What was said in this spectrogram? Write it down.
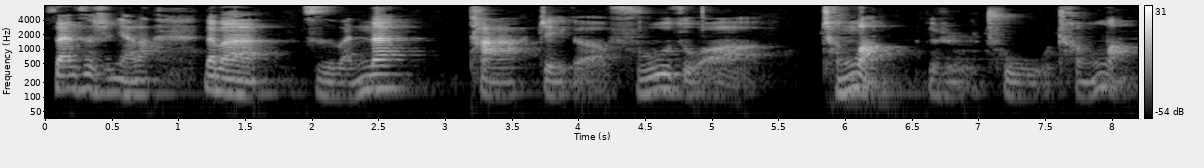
三四十年了。那么子文呢？他这个辅佐成王，就是楚成王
